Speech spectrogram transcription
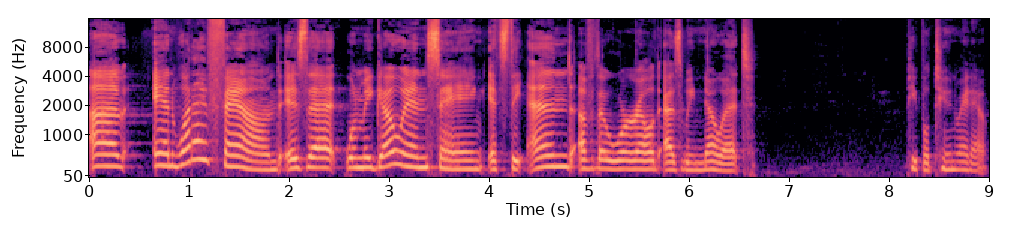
Um, and what I've found is that when we go in saying it's the end of the world as we know it, people tune right out.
